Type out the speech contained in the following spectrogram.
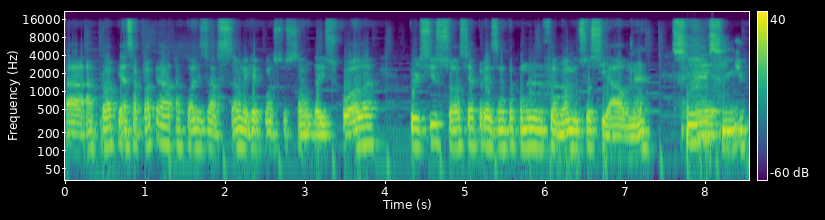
a, a, própria, essa própria atualização e reconstrução da escola, por si só, se apresenta como um fenômeno social, né? Sim, é, sim. De,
